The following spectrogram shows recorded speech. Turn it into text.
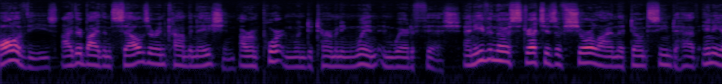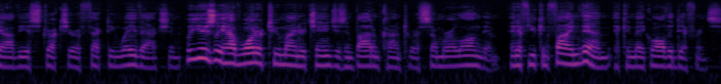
All of these, either by themselves or in combination, are important when determining when and where to fish. And even those stretches of shoreline that don't seem to have any obvious structure affecting wave action will usually have one or two minor changes in bottom contour somewhere along them. And if you can find them, it can make all the difference.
